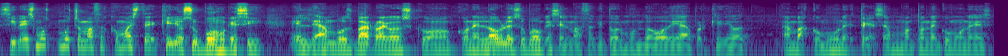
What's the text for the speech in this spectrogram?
si veis muchos mazos como este, que yo supongo que sí, el de ambos bárbaros con, el noble supongo que es el mazo que todo el mundo odia porque lleva ambas comunes, tres, un montón de comunes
